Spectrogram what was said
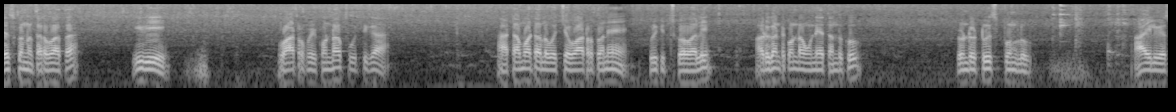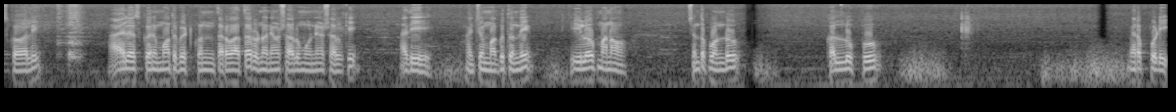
వేసుకున్న తర్వాత ఇవి వాటర్ పోయకుండా పూర్తిగా ఆ టమాటాలో వచ్చే వాటర్తోనే ఉడికించుకోవాలి. అడుగంటకుండా ఉండేటందుకు రెండు టూ స్పూన్లు ఆయిల్ వేసుకోవాలి. ఆయిల్ వేసుకొని మూత పెట్టుకున్న తర్వాత రెండు నిమిషాలు మూడు నిమిషాలకి అది కొంచెం మగ్గుతుంది. ఈలోపు మనం చింతపండు కల్లుప్పు మిరప్పొడి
